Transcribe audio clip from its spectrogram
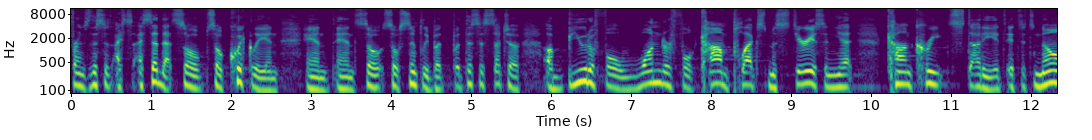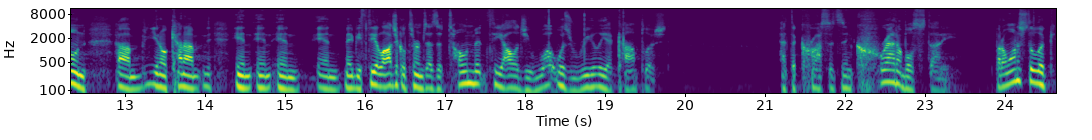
friends, this is, I, I, said that so, so quickly and, and, and so, so simply, but, but this is such a, a beautiful, wonderful, complex, mysterious, and yet concrete study. It, it's, it's known, um, you know, kind of in, in, in, in maybe theological terms as atonement theology. What was really accomplished at the cross? It's an incredible study. But I want us to look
